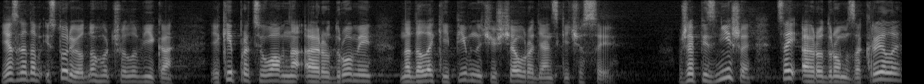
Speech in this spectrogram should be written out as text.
я згадав історію одного чоловіка, який працював на аеродромі на далекій півночі ще у радянські часи. Вже пізніше цей аеродром закрили,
